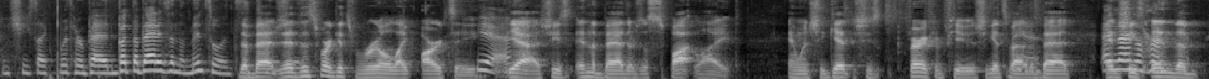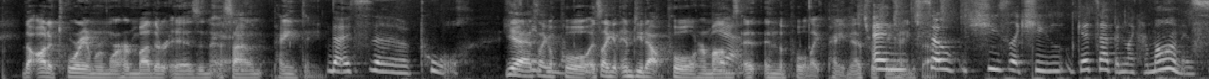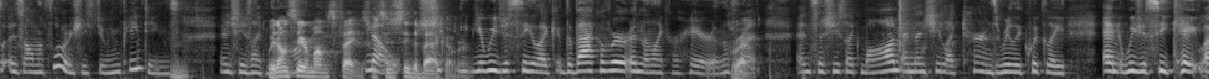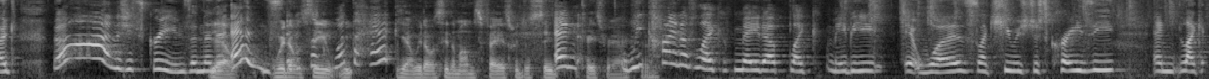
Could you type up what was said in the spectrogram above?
And she's like with her bed, but the bed is in the mental The bed this is where it gets real like artsy. Yeah. Yeah, she's in the bed, there's a spotlight, and when she gets she's very confused. She gets out of the bed And and, she's her- in the the auditorium room where her mother is in the asylum painting. The- It's the pool. Yeah, it's like a the pool. It's like an emptied out pool. Her mom's Yeah. in the pool, like painting. That's where she And hangs out. so she's like, she gets up and like her mom is is on the floor and she's doing paintings, and she's like, Mm. We don't see her mom's face. No, we just see the back she- of her. Yeah, we just see like the back of her and then like her hair in the Right. front. And so she's like, "Mom," and then she like turns really quickly, and we just see Kate like, ah, and then she screams, and then it ends. we don't it's see. like, what we- the heck? Yeah, we don't see the mom's face. We just see and Kate's reaction. we kind of like made up like maybe it was like she was just crazy and like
